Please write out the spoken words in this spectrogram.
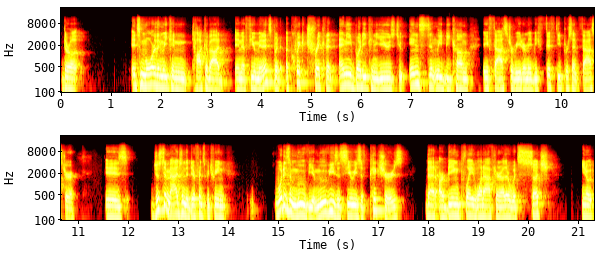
there are, it's more than we can talk about in a few minutes, but a quick trick that anybody can use to instantly become a faster reader, maybe 50% faster is just imagine the difference between what is a movie? A movie is a series of pictures that are being played one after another with such, you know,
